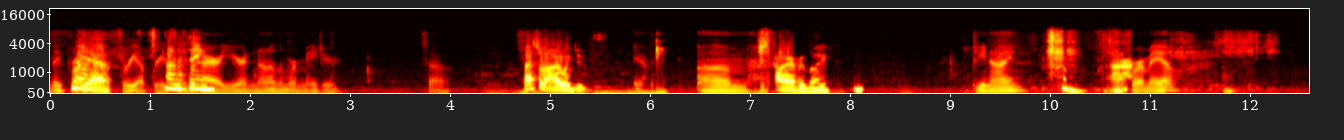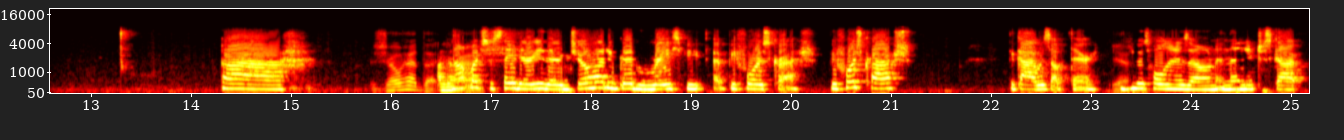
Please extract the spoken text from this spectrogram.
They brought Yeah. out three upgrades Not the entire year, and none of them were major. So, That's what I would do. Yeah. Um, Just fire everybody. P nine for Romeo. Ah, Zhou had that. Don't- not much to say there either. Zhou had a good race be- uh, before his crash. Before his crash, the guy was up there. Yeah. He was holding his own, and then it just got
